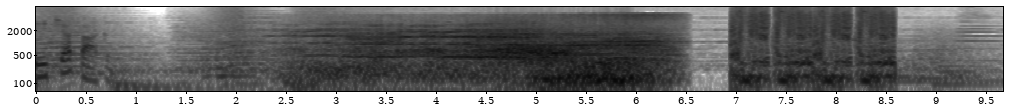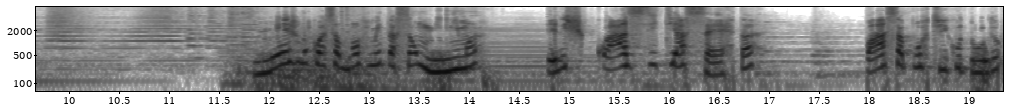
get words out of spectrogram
E te atacam. Mesmo com essa movimentação mínima, eles quase te acertam, passa por ti com tudo,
